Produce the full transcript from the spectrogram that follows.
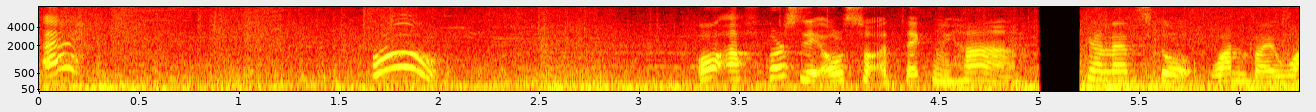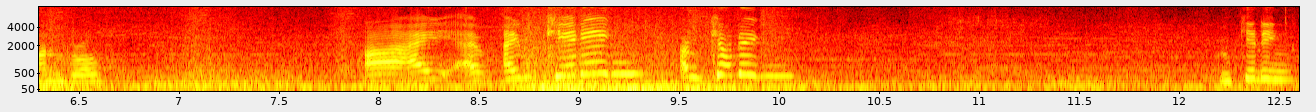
Eh! Oh! Oh, of course they also attack me, huh? Okay, let's go. One by one, bro. Uh, I, I, I'm kidding! I'm kidding! I'm kidding.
